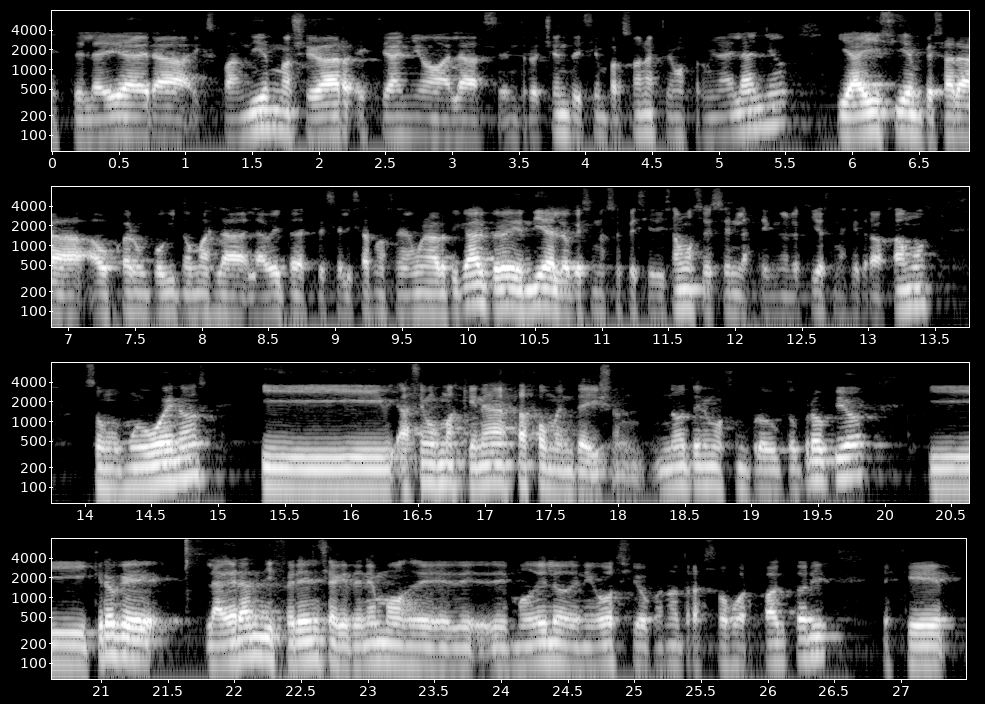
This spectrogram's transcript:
Este, la idea era expandirnos, llegar este año a las entre 80 y 100 personas que hemos terminado el año y ahí sí empezar a, buscar un poquito más la, la, beta de especializarnos en alguna vertical, pero hoy en día lo que sí nos especializamos es en las tecnologías en las que trabajamos somos muy buenos y hacemos más que nada staff augmentation. No tenemos un producto propio y creo que la gran diferencia que tenemos de, modelo de negocio con otras software factories es que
